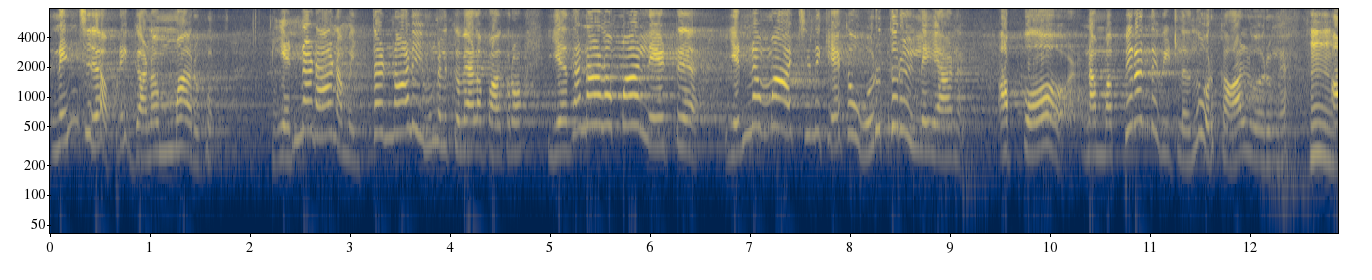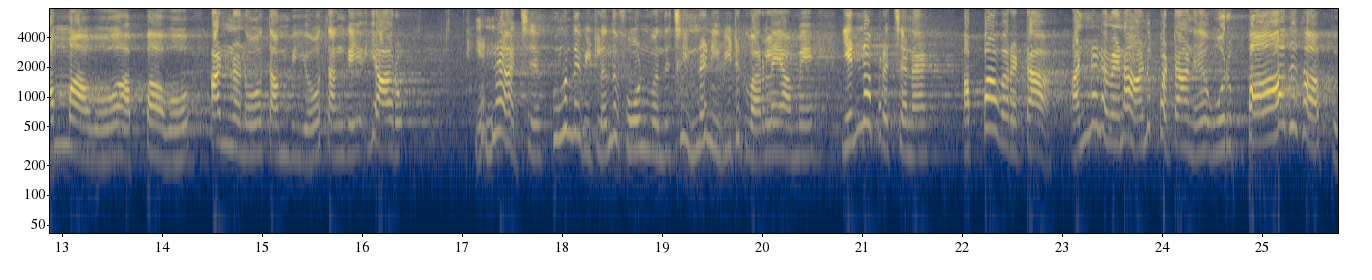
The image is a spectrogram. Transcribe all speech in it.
நெஞ்சு அப்படி கனமா இருக்கும். என்னடா நம்ம இத்தனை நாள் இவங்களுக்கு வேலை பார்க்குறோம்? எதனாலம்மா லேட்டு? என்னம்மா ஆச்சுன்னு கேட்க ஒருத்தரும் இல்லையான்னு. அப்போ நம்ம பிறந்த வீட்ல இருந்து ஒரு கால் வருங்க. அம்மாவோ அப்பாவோ அண்ணனோ தம்பியோ தங்கையோ யாரோ. என்ன ஆச்சு? புகுந்த வீட்ல இருந்து ஃபோன் வந்துச்சு. இன்னும் நீ வீட்டுக்கு வரலையாமே? என்ன பிரச்சனை? அப்பா வரட்டா? அண்ணனை வேணா அனுப்பட்டான்னு ஒரு பாதுகாப்பு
